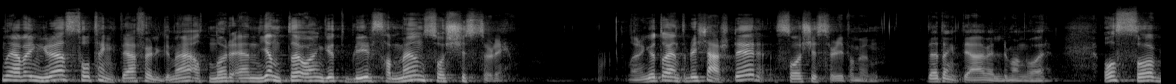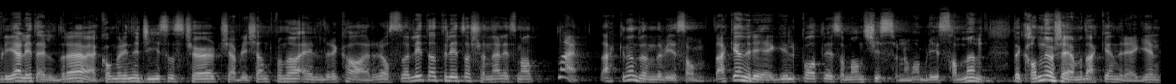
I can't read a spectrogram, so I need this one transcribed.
Når jeg var yngre, så tenkte jeg følgende at når en jente og en gutt blir sammen, så kysser de. Når en gutt og jente blir kjærester, så kysser de på munnen. Det tenkte jeg veldig mange år. Og så blir jeg litt eldre, og jeg kommer inn i Jesus Church, jeg blir kjent med noen eldre karer. og så Litt etter litt så skjønner jeg liksom at nei, det er ikke nødvendigvis sånn. Det er ikke en regel på at liksom man kysser når man blir sammen. Det kan jo skje, men det er ikke en regel.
